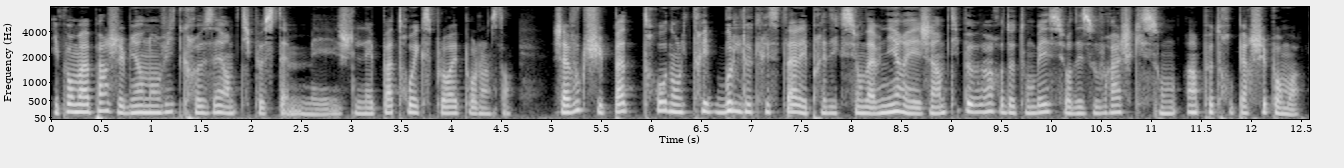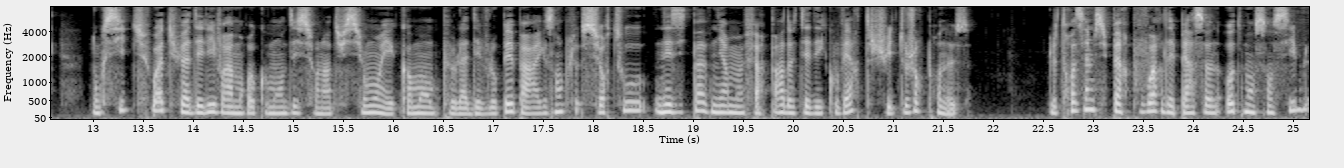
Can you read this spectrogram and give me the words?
et pour ma part, j'ai bien envie de creuser un petit peu ce thème, mais je ne l'ai pas trop exploré pour l'instant. J'avoue que je suis pas trop dans le trip boule de cristal et prédictions d'avenir et j'ai un petit peu peur de tomber sur des ouvrages qui sont un peu trop perchés pour moi. Donc si toi tu as des livres à me recommander sur l'intuition et comment on peut la développer par exemple, surtout n'hésite pas à venir me faire part de tes découvertes, je suis toujours preneuse. Le troisième super pouvoir des personnes hautement sensibles,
